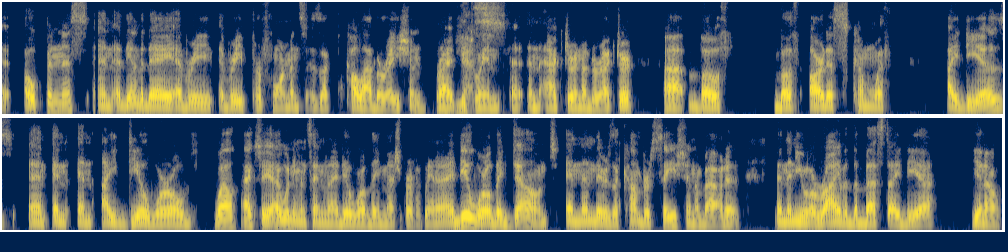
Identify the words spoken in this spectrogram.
uh, openness and at the end of the day every every performance is a collaboration right yes. between an actor and a director. Uh both both artists come with ideas and in an ideal world. Well actually i wouldn't even say in an ideal world they mesh perfectly. In an ideal world they don't and then there's a conversation about it and then you arrive at the best idea you know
